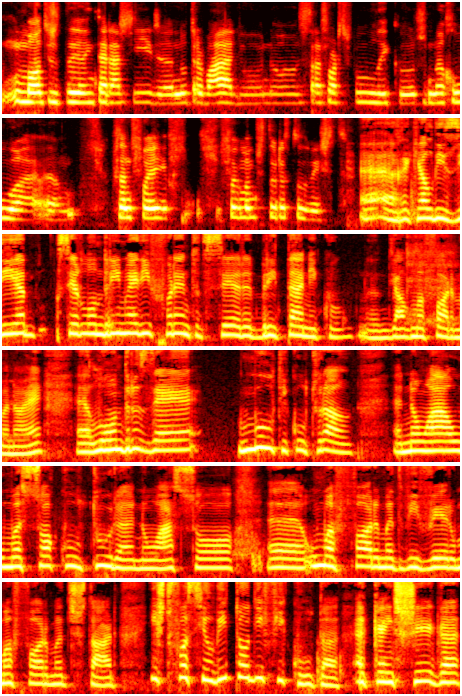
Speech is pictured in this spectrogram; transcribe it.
modos de interagir uh, no trabalho, nos transportes públicos, na rua. Um, portanto, foi, foi uma mistura de tudo isto. A Raquel dizia ser londrino é diferente de ser britânico, de alguma forma, não é? Londres é multicultural. Não há uma só cultura, não há só uh, uma forma de viver, uma forma de estar. Isto facilita ou dificulta a quem chega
